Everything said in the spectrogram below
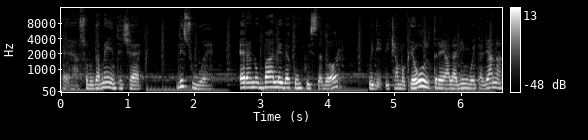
eh, assolutamente c'è le sue erano balle da conquistador, quindi diciamo che oltre alla lingua italiana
